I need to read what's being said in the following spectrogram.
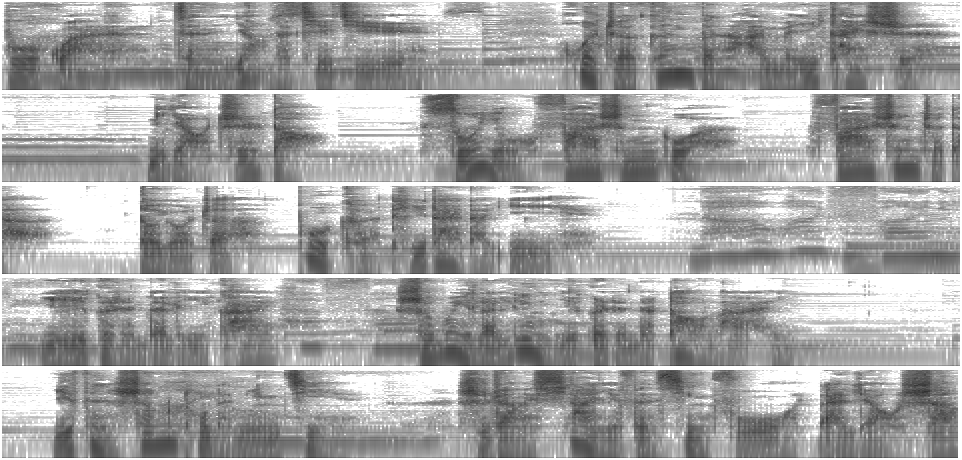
不管怎样的结局，或者根本还没开始。你要知道，所有发生过、发生着的，都有着不可替代的意义。一个人的离开，是为了另一个人的到来；一份伤痛的铭记，是让下一份幸福来疗伤；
